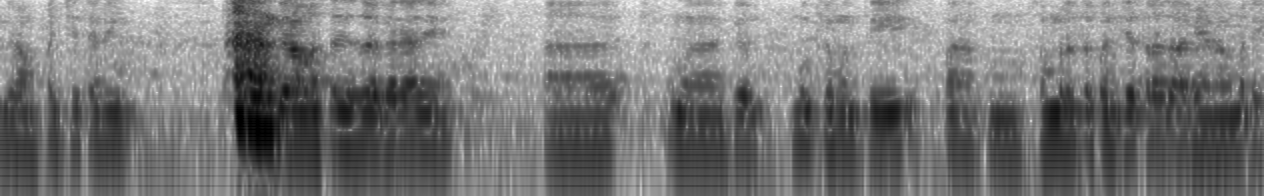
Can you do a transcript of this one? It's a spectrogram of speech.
ग्रामपंचायत आणि ग्रामस्थांच्या सहकार्याने मुख्यमंत्री समृद्ध पंचायत राज अभियानामध्ये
